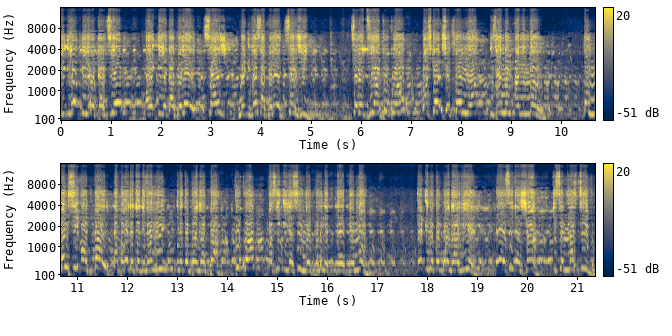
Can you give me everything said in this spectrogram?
Il est, au quartier, et il est appelé Serge, mais il va s'appeler Sergi c'est le diable. Pourquoi? Parce que cet homme-là, il un homme animal. Donc même si on parle la parole de Dieu devant lui, il ne comprendra pas. Pourquoi? Parce qu'il est sous le des, des démons. Il ne comprendra rien. Et aussi des gens qui se masturbent,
